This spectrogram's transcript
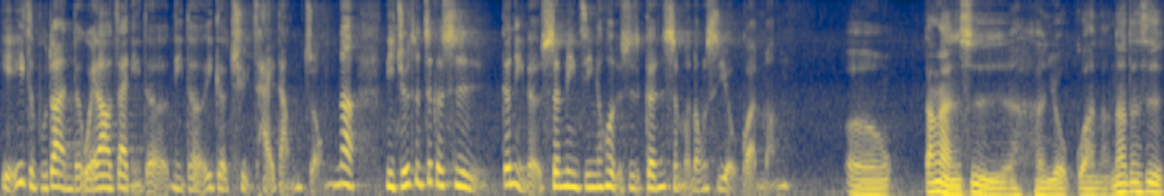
也一直不断的围绕在你的你的一个取材当中。那你觉得这个是跟你的生命经验，或者是跟什么东西有关吗？呃，当然是很有关了啊。那但是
